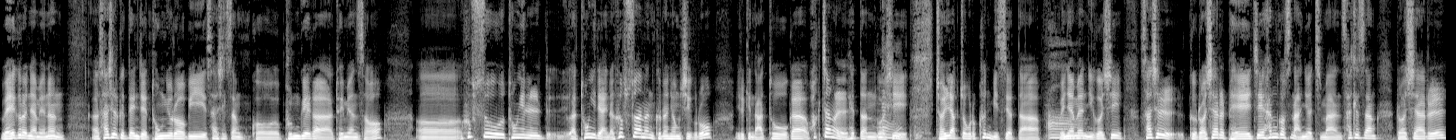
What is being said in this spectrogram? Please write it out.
왜 그러냐면은 어, 사실 그때 이제 동유럽이 사실상 그 붕괴가 되면서 어 흡수 통일 아, 통일이 아니라 흡수하는 그런 형식으로 이렇게 나토가 확장을 했던 네. 것이 전략적으로 큰 미스였다. 아. 왜냐하면 이것이 사실 그 러시아를 배제한 것은 아니었지만 사실상 러시아를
